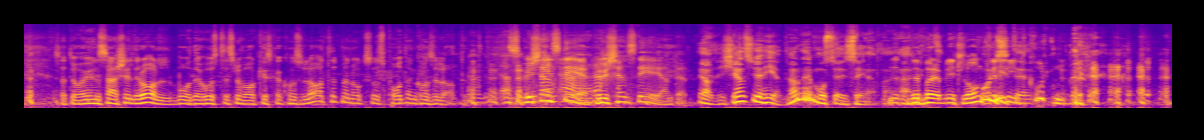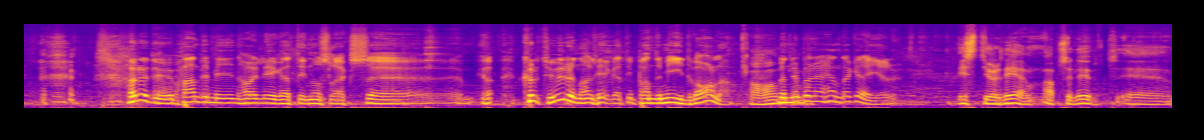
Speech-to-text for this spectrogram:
så att du har ju en särskild roll både hos det slovakiska konsulatet men också hos podden konsulatet. Alltså, Hur känns det? ära. Hur känns det egentligen? Ja, det känns ju hedrande måste jag ju säga. Det, det börjar bli ett långt visitkort nu. Hörru du, pandemin har legat i någon slags... Eh, kulturen har legat i pandemidvala. Ja, Men nu börjar det hända grejer. Visst gör det absolut. Eh,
